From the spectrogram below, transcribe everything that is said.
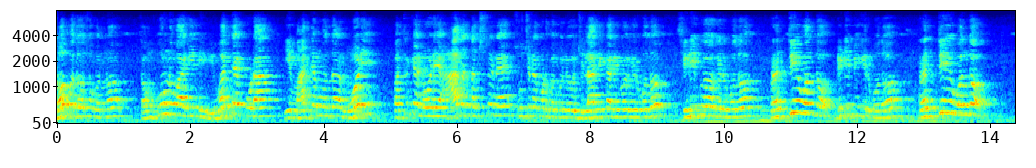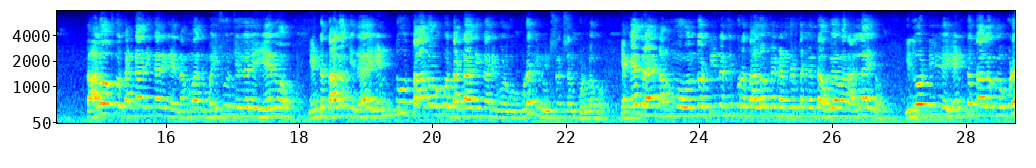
ಲೋಪದೋಷವನ್ನು ಸಂಪೂರ್ಣವಾಗಿ ನೀವು ಇವತ್ತೇ ಕೂಡ ಈ ಮಾಧ್ಯಮದ ನೋಡಿ, ಪತ್ರಿಕೆ ನೋಡಿ ಆದ ತಕ್ಷಣನೇ ಸೂಚನೆ ಕೊಡಬೇಕು. ನೀವು ಜಿಲ್ಲಾಧಿಕಾರಿಗಳಿಗಿರ್ಬೋದು ಸಿ ಡಿ ಪಿ ಆಗಿರ್ಬೋದು, ಪ್ರತಿಯೊಂದು ಡಿ ಡಿ ಪಿಗಿರ್ಬೋದು ಪ್ರತಿಯೊಂದು ತಾಲೂಕು ದಂಡಾಧಿಕಾರಿಗೆ ನಮ್ಮ ಮೈಸೂರು ಜಿಲ್ಲೆಯಲ್ಲಿ ಏನು ಎಂಟು ತಾಲೂಕಿದೆ ಎಂಟು ತಾಲೂಕು ದಂಡಾಧಿಕಾರಿಗಳಿಗೂ ಕೂಡ ನೀವು ಇನ್ಸ್ಟ್ರಕ್ಷನ್ ಕೊಡಬೇಕು. ಯಾಕೆಂದ್ರೆ ನಮ್ಮ ಒಂದು ಟಿ ನರಸೀಪುರ ತಾಲೂಕಿನಲ್ಲಿ ನಡೆದಿರ್ತಕ್ಕಂಥ ಅವ್ಯವಹಾರ ಅಲ್ಲ ಇದು. ಇದು ಟಿ, ಎಂಟು ತಾಲೂಕು ಕೂಡ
